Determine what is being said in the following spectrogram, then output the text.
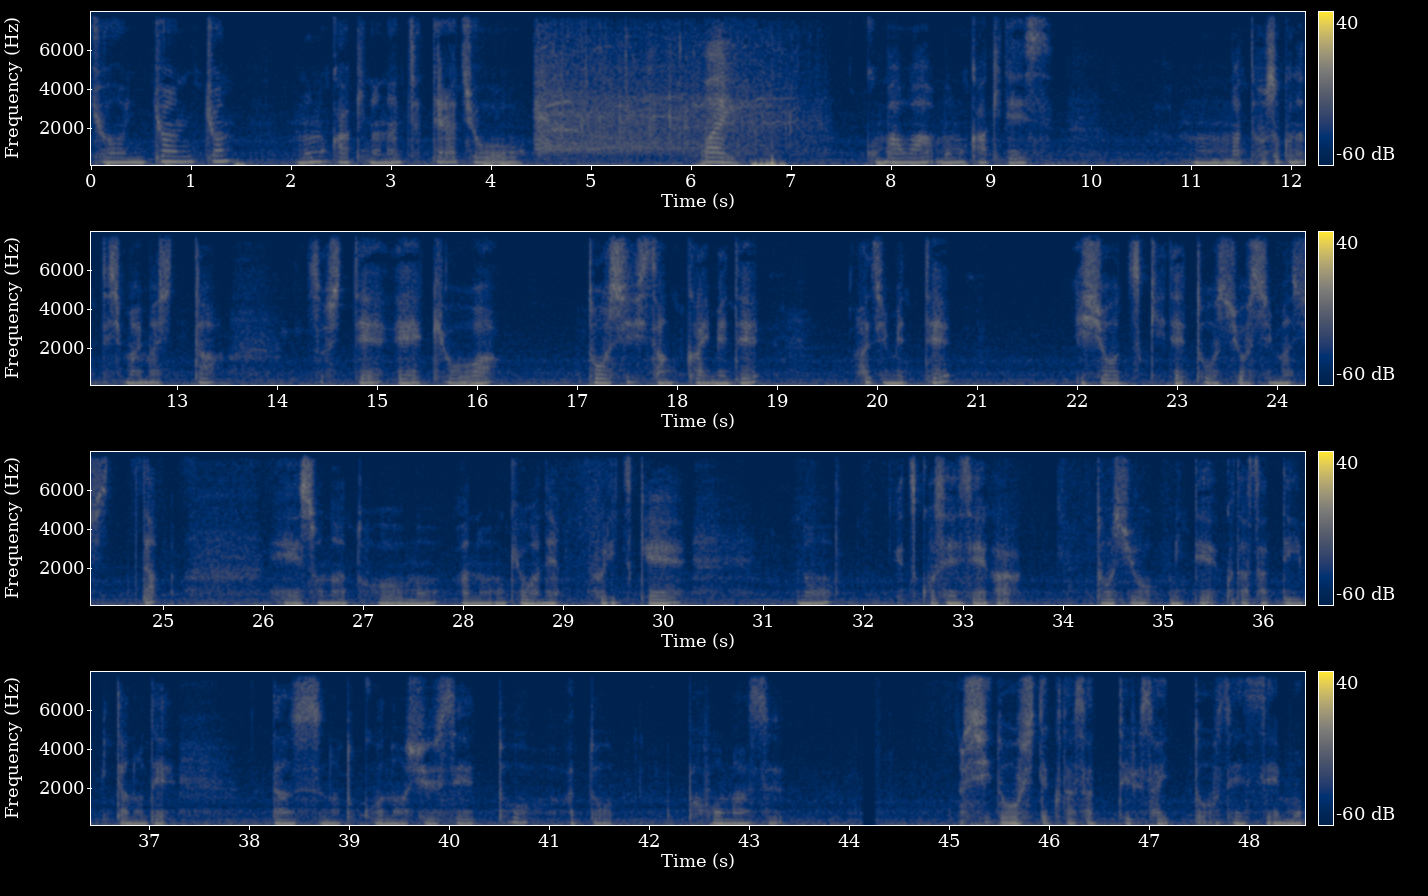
ちょんちょんちょん桃川きのなんちゃってラジオ。わい。こんばんは。桃川きです。また遅くなってしまいました。そして、えー、今日は投資3回目で初めて衣装付きで投資をしました、えー、その後もあの今日はね振り付けの悦子先生が投資を見てくださっていたのでダンスのとこの修正とあとパフォーマンス指導してくださってる斉藤先生も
